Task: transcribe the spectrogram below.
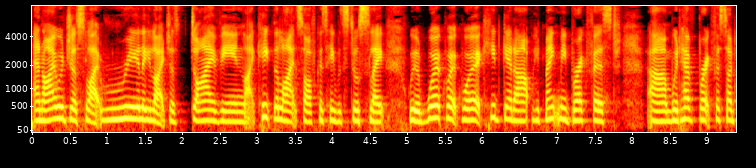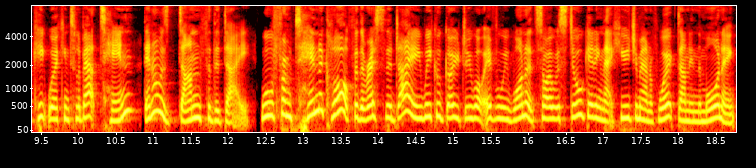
and I would just like really like just dive in, like keep the lights off because he would still sleep. We would work, work, work. He'd get up, he'd make me breakfast. Um, we'd have breakfast. I'd keep working till about 10. Then I was done for the day. Well, from 10 o'clock for the rest of the day, we could go do whatever we wanted. So I was still getting that huge amount of work done in the morning.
